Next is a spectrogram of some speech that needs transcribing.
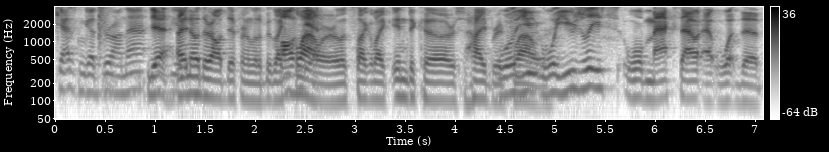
guys can go through on that. Yeah, I know they're all different a little bit, like All- flower. Let's talk like indica or hybrid We'll, flower. u- we'll usually we'll max out at what the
